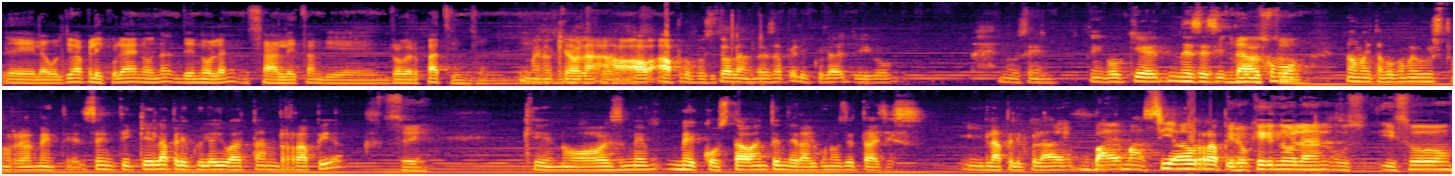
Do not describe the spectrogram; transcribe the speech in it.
de la última película de Nolan, de Nolan, sale también Robert Pattinson. Bueno, que habla, a propósito hablando de esa película, yo digo, no sé, tengo que necesitaba gustó. como, no, a mí tampoco me gustó realmente. Sentí que la película iba tan rápida Sí. que no es, me, me costaba entender algunos detalles. Y la película va demasiado rápido. Creo que Nolan hizo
